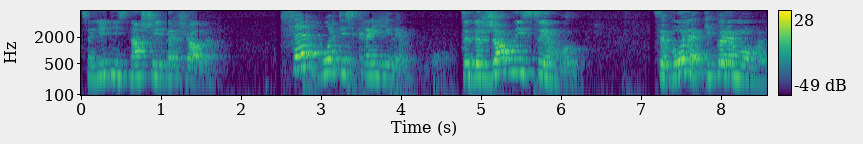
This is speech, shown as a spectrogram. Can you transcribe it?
Це гідність нашої держави. Це гордість країни. Це державний символ. Це воля і перемога.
